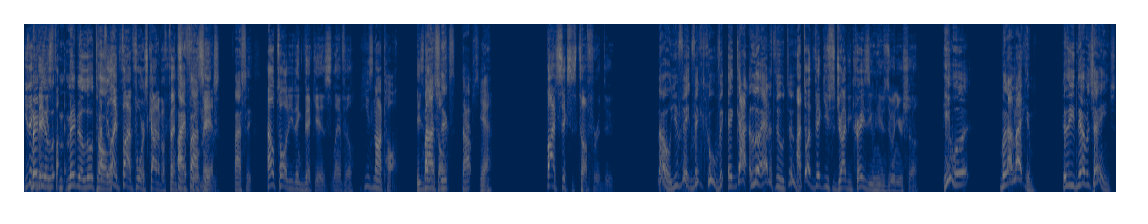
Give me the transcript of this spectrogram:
You think maybe Vic a, is li- fi- maybe a little taller? I feel like five four is kind of offensive All right, five to a man. six. Five six. How tall do you think Vic is, landfill? He's not tall. He's Five not tall. six tops. Yeah. Five six is tough for a dude. No, you Vic. Vic's cool. Vic it got a little attitude too. I thought Vic used to drive you crazy when he was doing your show. he would, but I like him because he never changed.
